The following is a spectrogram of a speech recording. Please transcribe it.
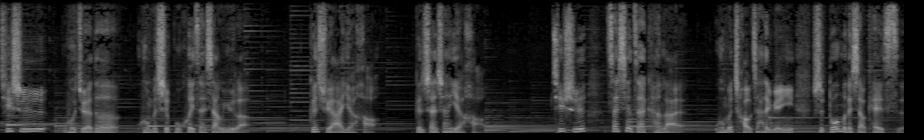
其实我觉得我们是不会再相遇了，跟雪儿也好，跟珊珊也好。其实，在现在看来，我们吵架的原因是多么的小 case，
